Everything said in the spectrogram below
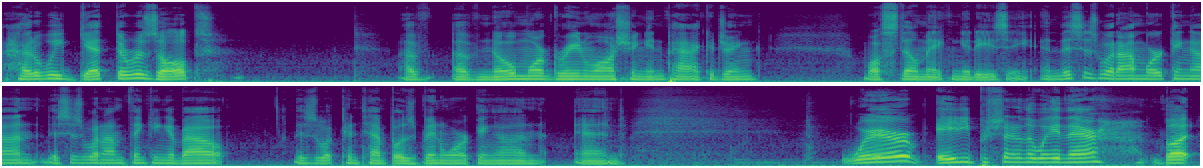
How do we get the result of of no more greenwashing in packaging while still making it easy. And this is what I'm working on. This is what I'm thinking about. This is what Contempo's been working on and we're 80% of the way there, but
